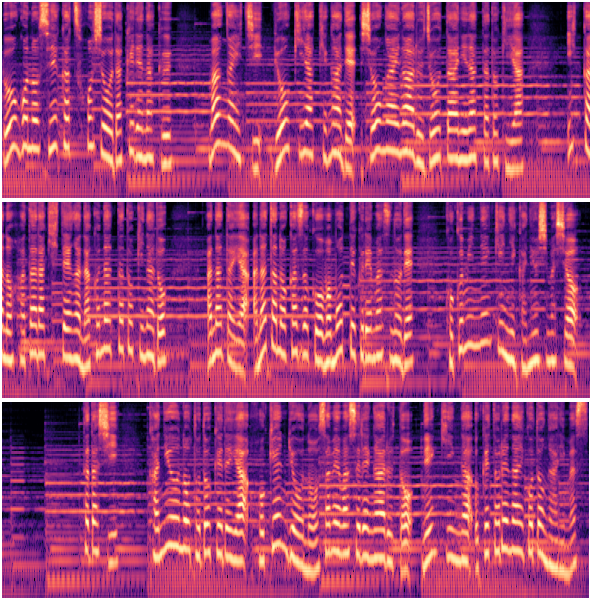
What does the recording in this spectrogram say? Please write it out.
老後の生活保障だけでなく万が一病気や怪我で障害のある状態になった時や一家の働き手が亡くなった時などあなたやあなたの家族を守ってくれますので国民年金に加入しましょう。ただし加入の届け出や保険料の納め忘れがあると年金が受け取れないことがあります。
